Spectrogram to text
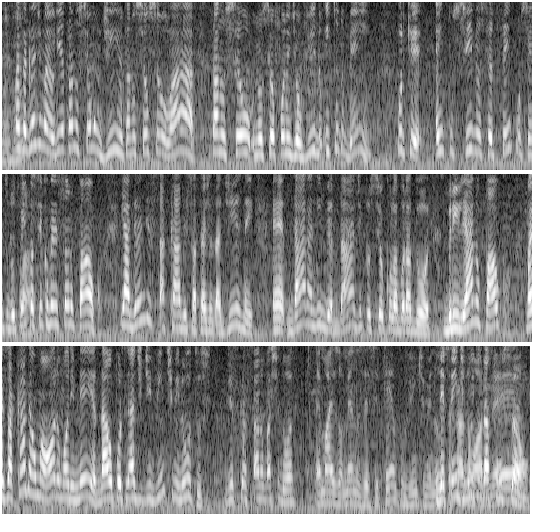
uhum. mas a grande maioria está no seu mundinho, está no seu celular, está no seu, no seu fone de ouvido e tudo bem. Porque é impossível ser 100% do claro. tempo assim como eles são no palco. E a grande sacada e estratégia da Disney é dar a liberdade para o seu colaborador brilhar no palco, mas a cada uma hora, uma hora e meia, dar a oportunidade de 20 minutos descansar no bastidor. É mais ou menos esse tempo, 20 minutos? Depende muito da função.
